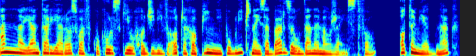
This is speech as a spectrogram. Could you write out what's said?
Anna Jantar Jarosław Kukulski uchodzili w oczach opinii publicznej za bardzo udane małżeństwo. O tym jednak,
